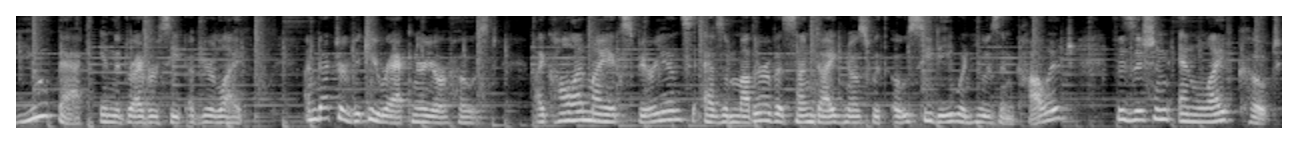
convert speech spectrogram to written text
you back in the driver's seat of your life. I'm Dr. Vicki Rackner, your host. I call on my experience as a mother of a son diagnosed with OCD when he was in college, physician, and life coach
